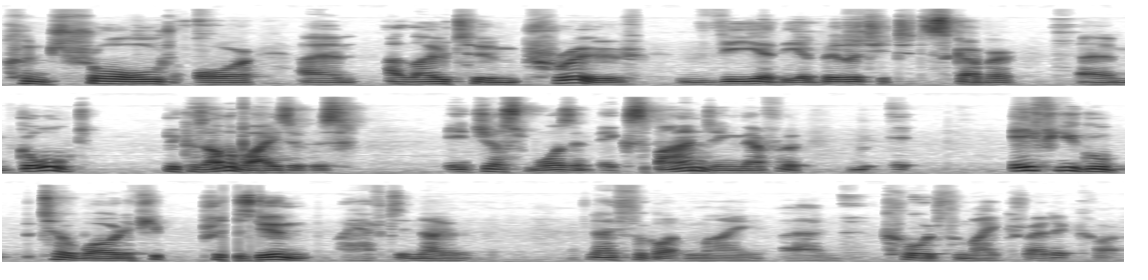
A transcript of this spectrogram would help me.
controlled or um, allowed to improve via the ability to discover um, gold, because otherwise it was it just wasn't expanding. Therefore, it, if you go to a world, if you presume, I have to now, I've now forgotten my um, code for my credit card.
